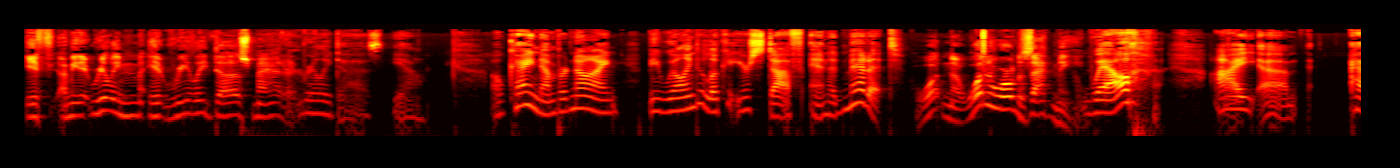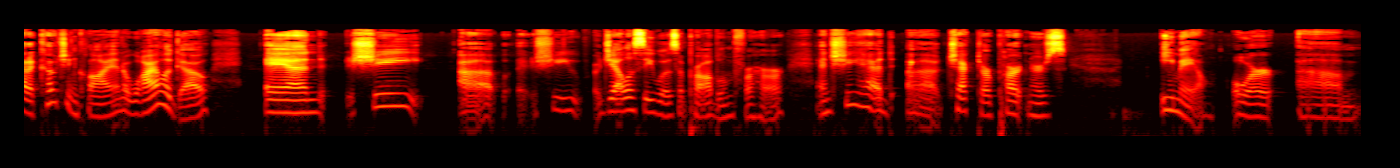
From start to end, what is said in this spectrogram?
If I mean it really it really does matter. It really does. Yeah. Okay, number 9, be willing to look at your stuff and admit it. What in the what in the world does that mean? Well, I um, had a coaching client a while ago and she uh, she jealousy was a problem for her, and she had uh, checked her partner's email or um,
